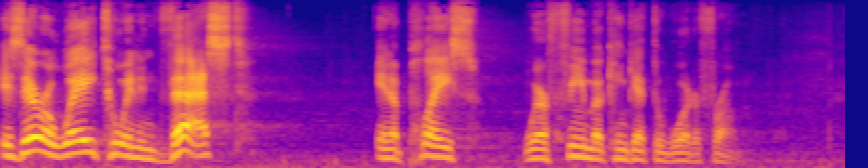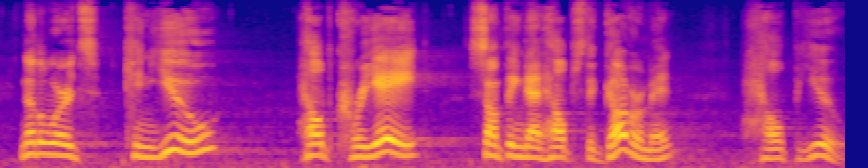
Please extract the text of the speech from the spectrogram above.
Is there a way to invest in a place where FEMA can get the water from? In other words, can you help create something that helps the government help you?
